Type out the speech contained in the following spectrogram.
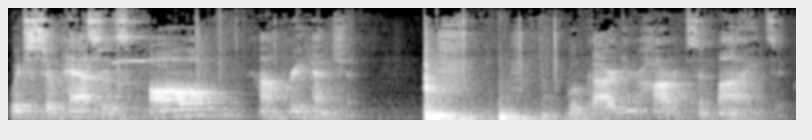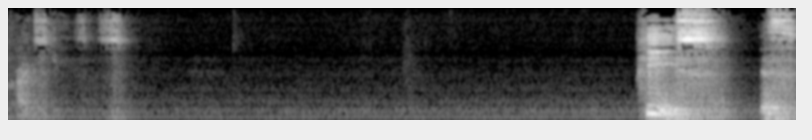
which surpasses all comprehension, will guard your hearts and minds in Christ Jesus. Peace is,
